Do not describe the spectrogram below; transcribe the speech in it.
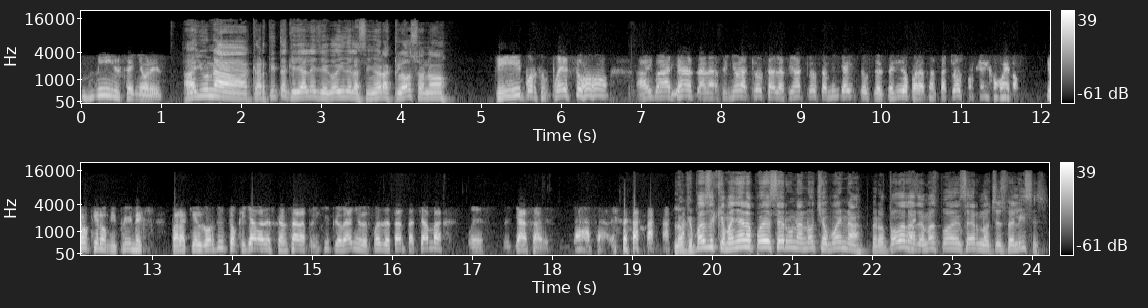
mil, señores. ¿Hay una cartita que ya les llegó ahí de la señora Claus o no? Sí, por supuesto. Hay varias. A la señora Claus, a la señora Claus también ya hizo el pedido para Santa Claus porque dijo, bueno, yo quiero mi Prinex para que el gordito que ya va a descansar a principio de año después de tanta chamba, pues ya sabes, ya sabes. Lo que pasa es que mañana puede ser una noche buena, pero todas las demás pueden ser noches felices.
